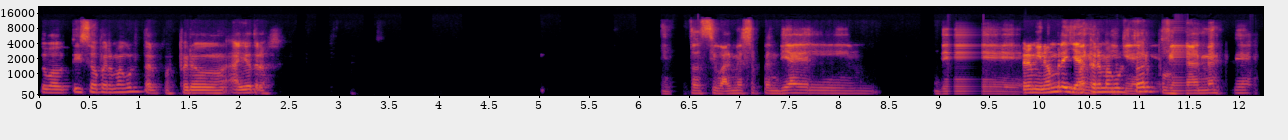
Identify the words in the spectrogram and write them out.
tu bautizo permacultor, pues, pero hay otros. Entonces igual me sorprendía el... De, pero mi nombre ya es permacultor. Pues. Finalmente...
